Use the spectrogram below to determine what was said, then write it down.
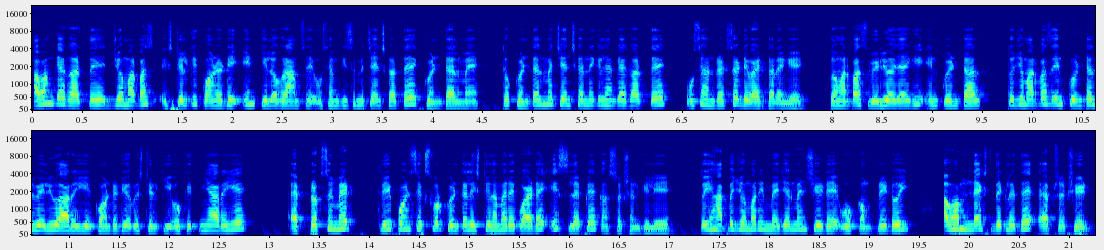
अब हम क्या करते हैं? जो हमारे पास स्टील की क्वांटिटी इन किलोग्राम से, उसे हम किसमें चेंज करते हैं? क्विंटल में। तो क्विंटल में चेंज करने के लिए हम क्या करते हैं? उसे हंड्रेड से डिवाइड करेंगे। तो हमारे पास वैल्यू आ जाएगी इन क्विंटल तो जो हमारे पास इन क्विंटल वैल्यू आ रही है क्वांटिटी ऑफ़ स्टील की, वो कितनी आ रही है? अप्रोक्सीमेट 3.64 क्विंटल स्टील हमें रिक्वायर्ड है इस स्लैब के कंस्ट्रक्शन के लिए। तो यहाँ पे जो हमारी मेज़रमेंट शीट है, वो कंप्लीट हुई। अब हम नेक्स्ट देख लेते हैं एब्स्ट्रैक्ट शीट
